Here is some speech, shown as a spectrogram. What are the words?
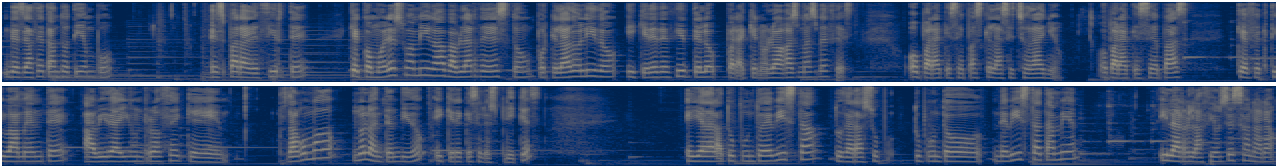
desde hace tanto tiempo es para decirte que como eres su amiga va a hablar de esto porque le ha dolido y quiere decírtelo para que no lo hagas más veces o para que sepas que le has hecho daño o para que sepas que efectivamente ha habido ahí un roce que pues de algún modo no lo ha entendido y quiere que se lo expliques. Ella dará tu punto de vista, tú darás tu punto de vista también y la relación se sanará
